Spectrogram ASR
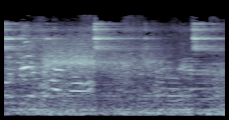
Thank you.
